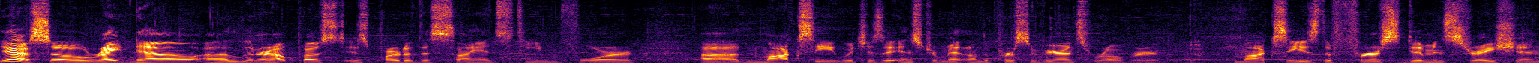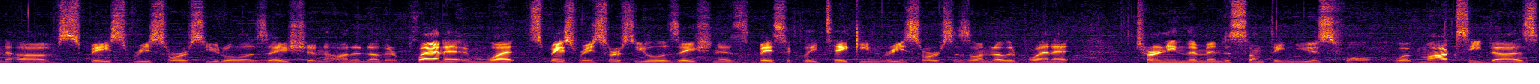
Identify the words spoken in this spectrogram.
Yeah, so right now, uh, Lunar Outpost is part of the science team for uh, MOXIE, which is an instrument on the Perseverance rover. Yep. MOXIE is the first demonstration of space resource utilization on another planet, and what space resource utilization is basically taking resources on another planet, turning them into something useful. What MOXIE does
